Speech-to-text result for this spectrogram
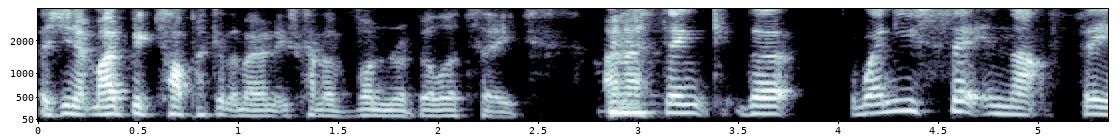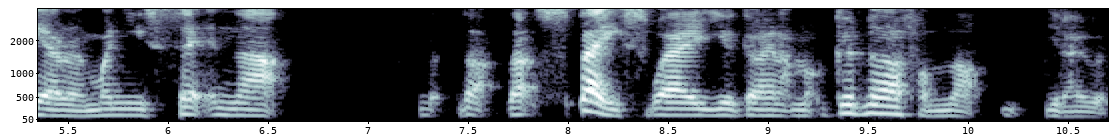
as you know my big topic at the moment is kind of vulnerability and i Mm. think that when you sit in that fear and when you sit in that that, that space where you're going i'm not good enough i'm not you know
